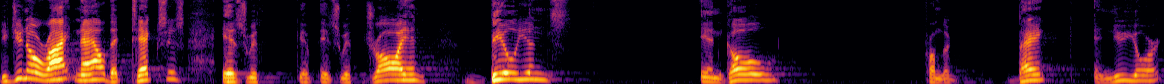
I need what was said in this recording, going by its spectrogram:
Did you know right now that Texas is, with, is withdrawing billions in gold from the bank in New York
